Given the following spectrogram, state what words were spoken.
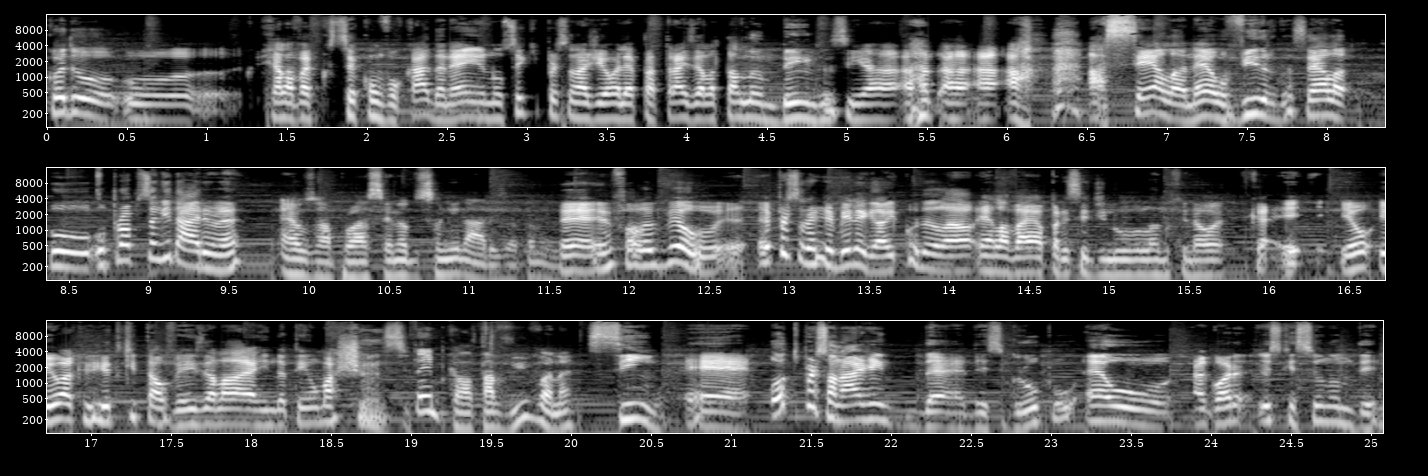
Quando o, ela vai ser convocada, né? Eu não sei que personagem olha pra trás, ela tá lambendo, assim, a, a, a, a, a cela, né? O vidro da cela. O, o próprio sanguinário, né? É, usar a cena do sanguinário, exatamente. É, eu falo, meu, é, o personagem é bem legal. E quando ela, ela vai aparecer de novo lá no final, é, eu, eu acredito que talvez ela ainda tenha uma chance. Tem, porque ela tá viva, né? Sim, é. Outro personagem de- desse grupo é o. Agora eu esqueci o nome dele.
